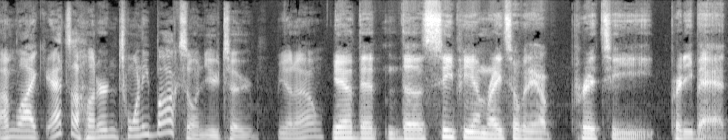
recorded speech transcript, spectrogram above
I'm like, "That's hundred and twenty bucks on YouTube." You know? Yeah, the the CPM rates over there are pretty pretty bad.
